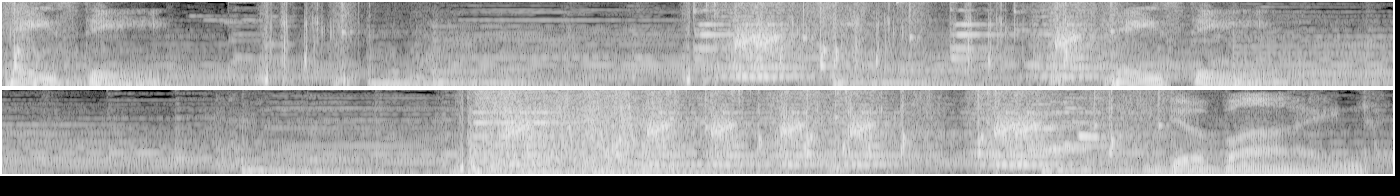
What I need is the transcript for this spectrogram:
Tasty. Tasty. Divine.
